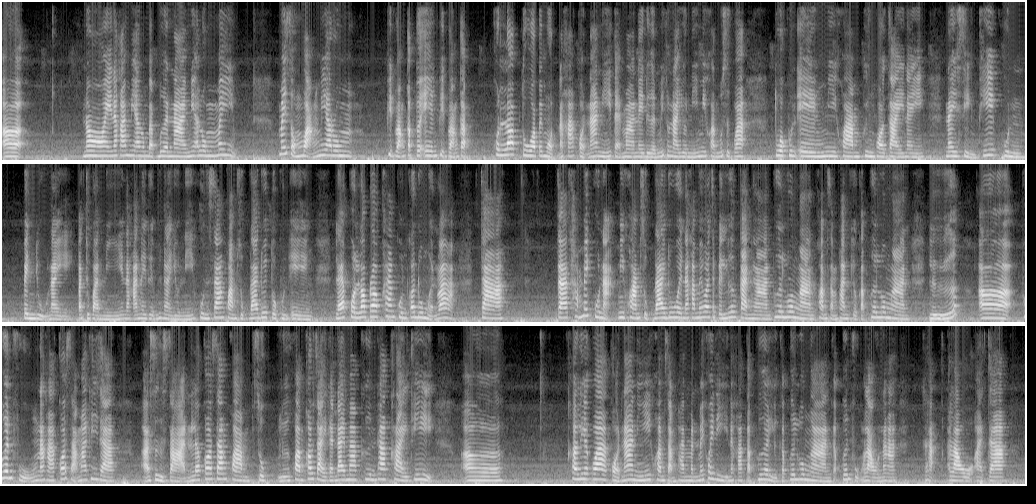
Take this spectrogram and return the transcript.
เอ่อน้อยนะคะ มีอารมณ์แบบเบื่อหน่าย มีอารมณ์ไม่ไม่สมหวังมีอารมณ์ผิดหวังกับตัวเอง ผิดหวังกับคนรอบตัวไปหมดนะคะ ก่อนหน้านี้แต่มาในเดือนมิถุนายนนี้มีความรู้สึกว่า ตัวคุณเองมีความพึงพอใจในในสิ่งที่คุณเป็นอยู่ในปัจจุบันนี้นะคะ ในเดือนมิถุนายนนี้คุณสร้างความสุขได้ด้วยตัวคุณเอง และคนรอบๆข้างคุณก็ดูเหมือนว่าจะจะทำให้คุณอะมีความสุขได้ด้วยนะคะ ไม่ว่าจะเป็นเรื่องการงานเพื่อนร่วมงาน ความสัมพันธ์เกี่ยวกับเพื่อนร่วมงาน หรือเอเพื่อนฝูงนะคะ ก็สามารถที่จะ สื่อสารแล้วก็สร้างความสุขหรือความเข้าใจกันได้มากขึ้น ถ้าใครที่เเขาเรียกว่าก่อนหน้านี้ความสัมพันธ์มันไม่ค่อยดีนะคะ กับเพื่อนหรือกับเพื่อนร่วมงานกับเพื่อนฝูงเรานะคะเราอาจจะ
